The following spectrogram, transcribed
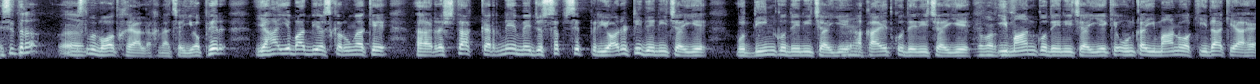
इसी तरह इसमें बहुत ख्याल रखना चाहिए और फिर यहाँ ये बात भी अर्ज़ करूँगा कि रिश्ता करने में जो सबसे प्रियोरिटी देनी चाहिए वो दीन को देनी चाहिए अकायद को देनी चाहिए ईमान को देनी चाहिए कि उनका ईमान व अकीदा क्या है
